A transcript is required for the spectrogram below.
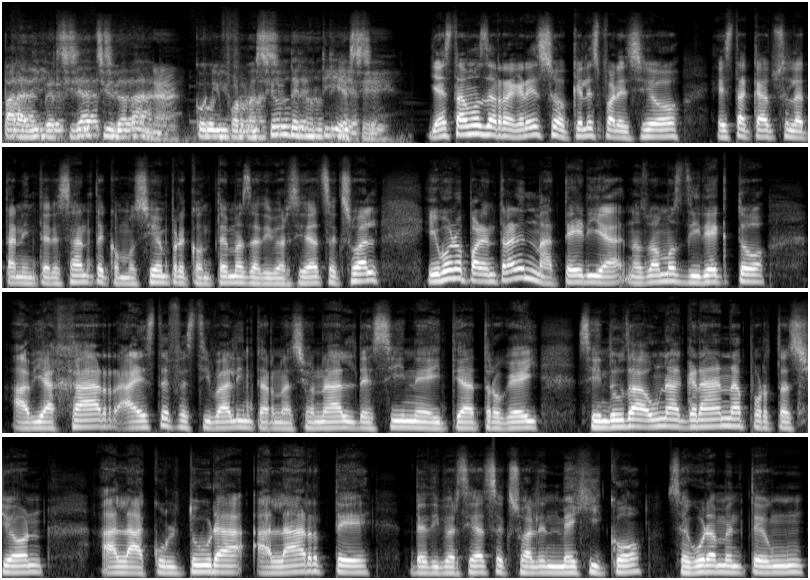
Para Diversidad Ciudadana, con información de Notiese. Ya estamos de regreso. ¿Qué les pareció esta cápsula tan interesante como siempre con temas de diversidad sexual? Y bueno, para entrar en materia, nos vamos directo a viajar a este Festival Internacional de Cine y Teatro Gay. Sin duda, una gran aportación a la cultura, al arte de diversidad sexual en México. Seguramente un,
